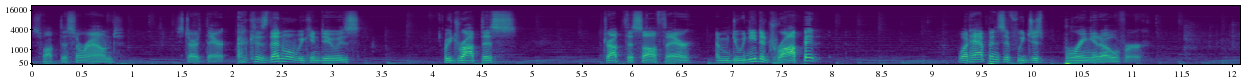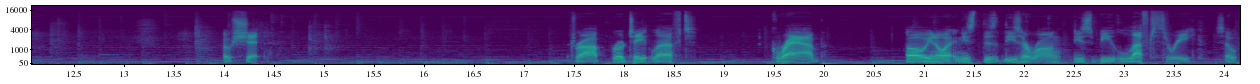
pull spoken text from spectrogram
Swap this around. Start there because then what we can do is we drop this, drop this off there. I mean, do we need to drop it? What happens if we just bring it over? Oh, shit. Drop, rotate left, grab. Oh, you know what? These, these are wrong. Needs to be left three. So,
